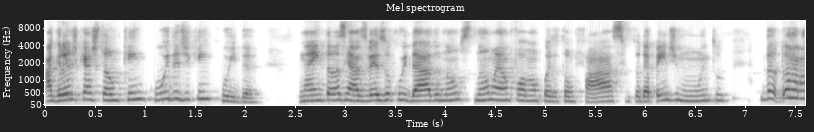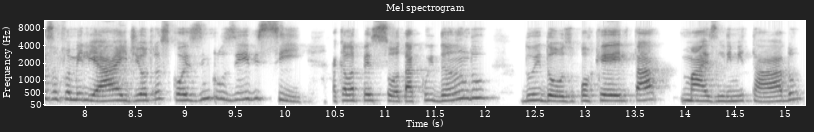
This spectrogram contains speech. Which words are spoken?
a grande questão, quem cuida de quem cuida, né, então, assim, às vezes o cuidado não, não é uma, forma, uma coisa tão fácil, então depende muito da, da relação familiar e de outras coisas, inclusive se aquela pessoa está cuidando do idoso porque ele está mais limitado,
